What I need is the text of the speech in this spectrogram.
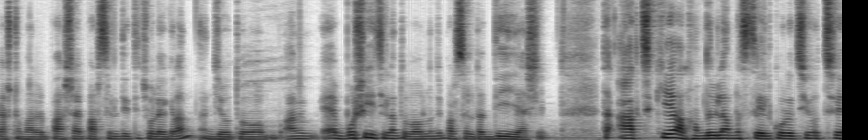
কাস্টমারের বাসায় পার্সেল দিতে চলে গেলাম যেহেতু আমি আহ, বসেই ছিলাম তো ভাবলাম যে পার্সেলটা দিয়ে আসি। তা আজকে আলহামদুলিল্লাহ আমরা সেল করেছি হচ্ছে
